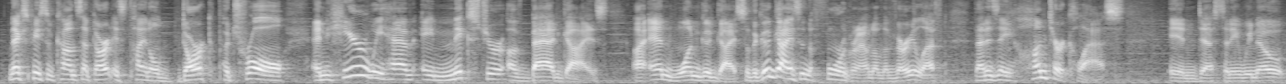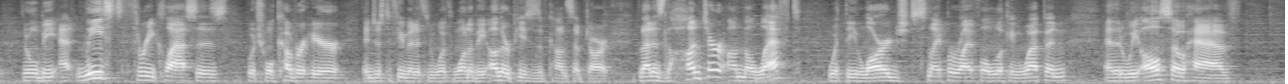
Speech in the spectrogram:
Next piece of concept art is titled Dark Patrol, and here we have a mixture of bad guys uh, and one good guy. So the good guy is in the foreground on the very left. That is a hunter class in Destiny. We know there will be at least three classes, which we'll cover here in just a few minutes and with one of the other pieces of concept art. That is the hunter on the left, with the large sniper rifle looking weapon. And then we also have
